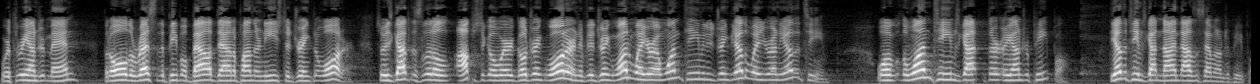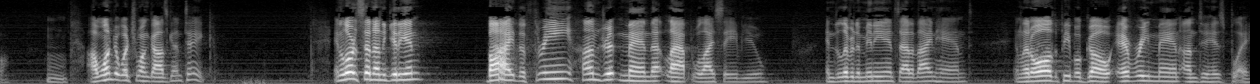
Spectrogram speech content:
were three hundred men. But all the rest of the people bowed down upon their knees to drink the water. So he's got this little obstacle where go drink water, and if you drink one way, you're on one team, and you drink the other way, you're on the other team. Well, the one team's got 300 people. The other team's got 9,700 people. Hmm. I wonder which one God's going to take. And the Lord said unto Gideon, By the 300 men that lapped will I save you, and deliver the Midianites out of thine hand, and let all the people go, every man unto his place.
